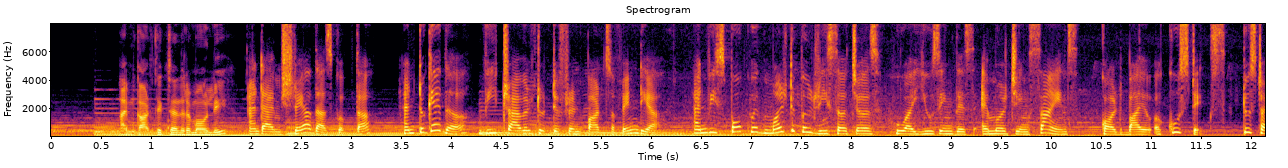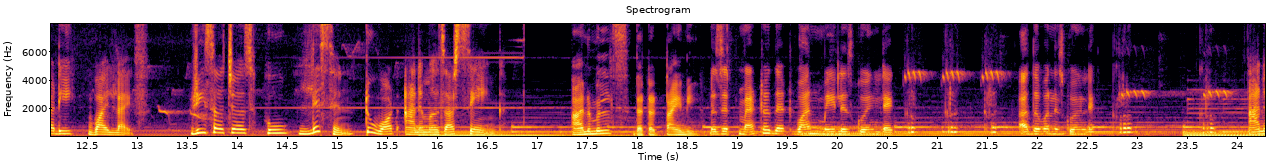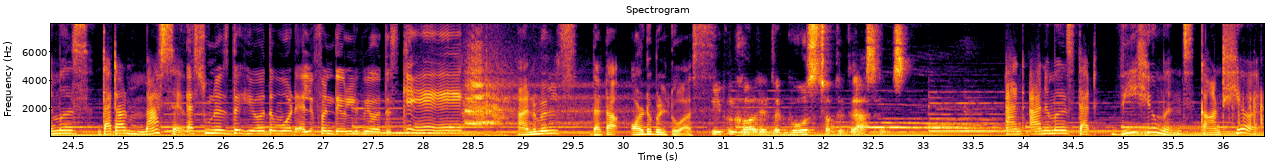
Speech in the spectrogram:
I'm Kartik Chandramouli. And I'm Shreya Dasgupta. And together, we traveled to different parts of India and we spoke with multiple researchers who are using this emerging science called bioacoustics to study wildlife. Researchers who listen to what animals are saying. Animals that are tiny. Does it matter that one male is going like kruk, kruk, kruk, other one is going like kruk, kruk? Animals that are massive. As soon as they hear the word elephant, they will hear this kick. Animals that are audible to us. People call it the ghost of the grasslands. And animals that we humans can't hear.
